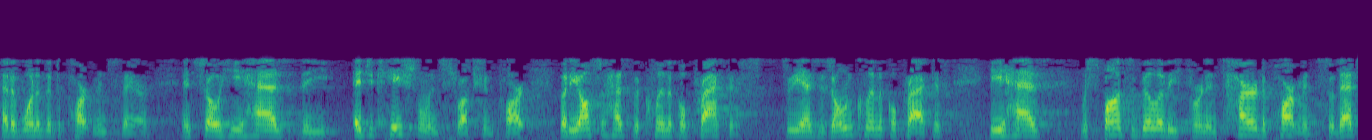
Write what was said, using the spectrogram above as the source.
head of one of the departments there. And so he has the educational instruction part, but he also has the clinical practice. So he has his own clinical practice. He has responsibility for an entire department. So that's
